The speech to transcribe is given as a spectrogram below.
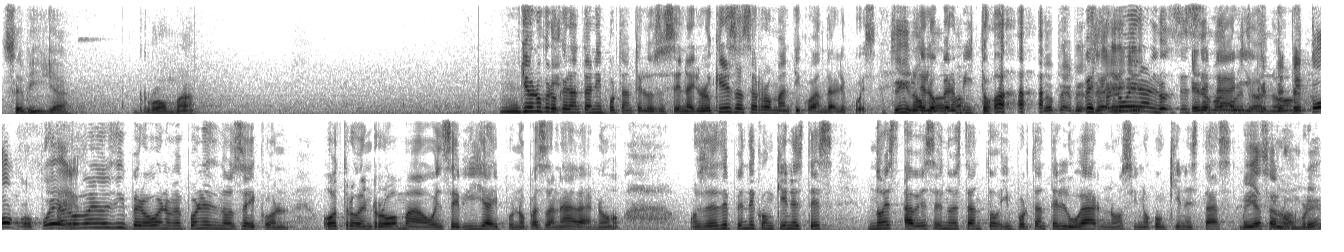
Sevilla, Roma, yo no creo que eran tan importantes los escenarios. ¿Lo quieres hacer romántico? Ándale, pues. Sí, no, Te lo permito. No, pero no eran los eh, escenarios, era. Te petongo, pues. Pero bueno, sí, pero bueno, me pones, no sé, con otro en Roma o en Sevilla y pues no pasa nada, ¿no? O sea, depende con quién estés. No es, a veces no es tanto importante el lugar, ¿no? Sino con quién estás. ¿Veías al hombre?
